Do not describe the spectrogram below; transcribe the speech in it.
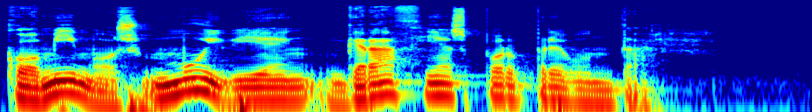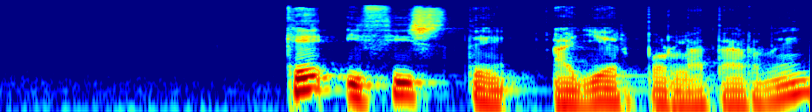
Comimos muy bien. Gracias por preguntar. ¿Qué hiciste ayer por la tarde?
